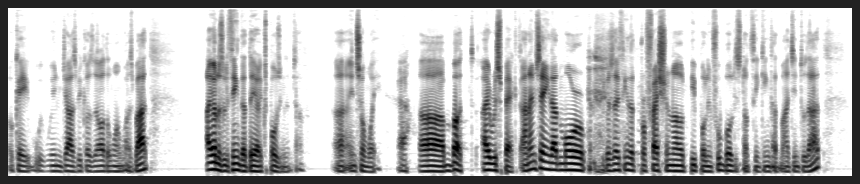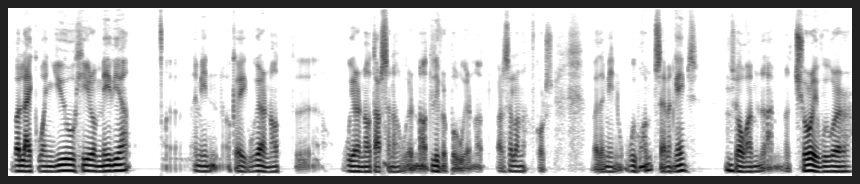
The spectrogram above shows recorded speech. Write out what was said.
okay, we win just because the other one was bad, I honestly think that they are exposing themselves uh, in some way. Yeah. Uh, but I respect, and I'm saying that more because I think that professional people in football is not thinking that much into that. But like when you hear on media, uh, I mean, okay, we are not, uh, we are not Arsenal, we are not Liverpool, we are not Barcelona, of course. But I mean, we won seven games, so I'm I'm not sure if we were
